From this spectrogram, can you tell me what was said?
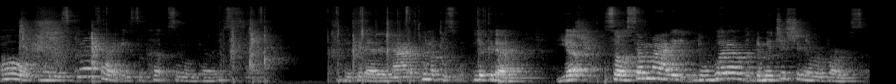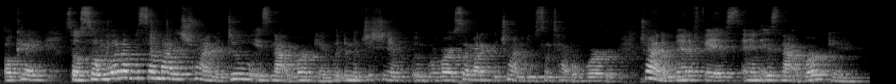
Oh, goodness. Clarify Ace of Cups in reverse. Look at that. Nine of Pentacles. Look at that. Yep. So somebody, whatever, the magician in reverse. Okay. So so whatever somebody's trying to do is not working. With the magician in reverse, somebody could be trying to do some type of work, trying to manifest, and it's not working.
